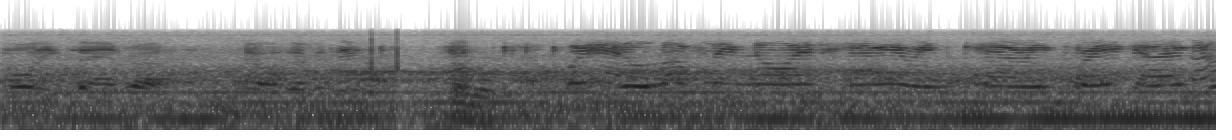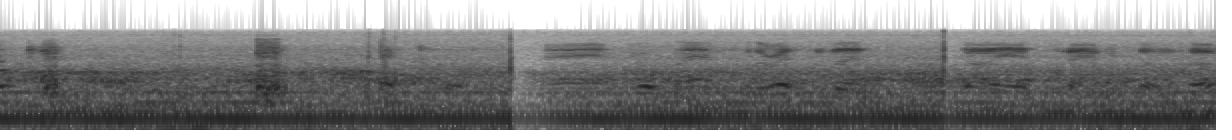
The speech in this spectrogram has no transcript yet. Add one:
morning, Sandra. How was everything? We had a lovely night here in over. And your plans for the rest of the day Sandra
